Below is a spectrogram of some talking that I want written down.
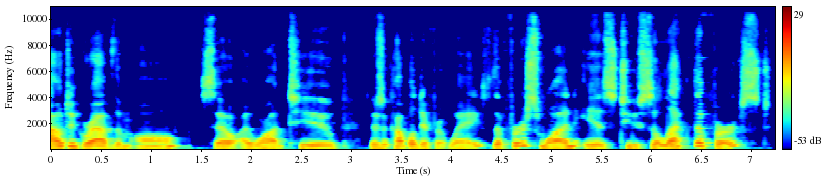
how to grab them all. So I want to, there's a couple different ways. The first one is to select the first,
